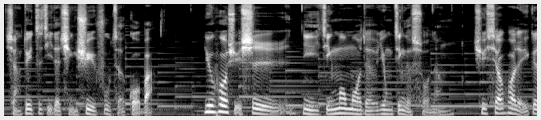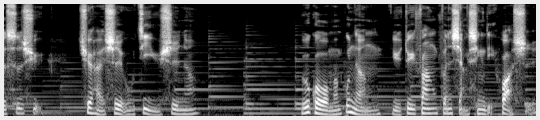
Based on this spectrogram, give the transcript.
想对自己的情绪负责过吧？又或许是你已经默默的用尽了所能去消化的一个思绪，却还是无济于事呢？如果我们不能与对方分享心里话时，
